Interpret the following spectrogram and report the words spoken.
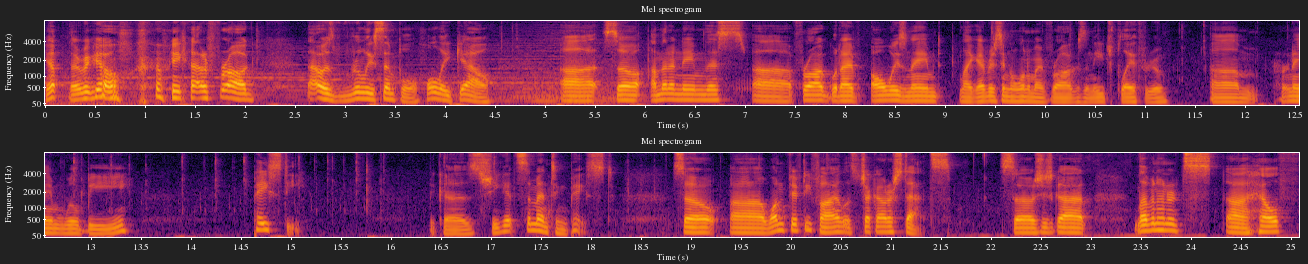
Yep, there we go. we got a frog. That was really simple. Holy cow. Uh, so I'm gonna name this uh, frog what I've always named like every single one of my frogs in each playthrough. Um, her name will be Pasty because she gets cementing paste. So uh, 155. Let's check out her stats. So she's got 1100 uh, health.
